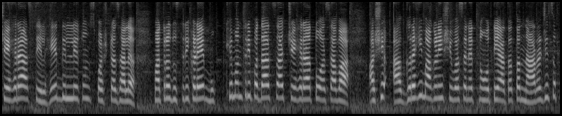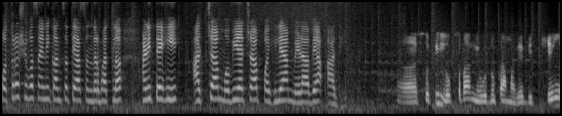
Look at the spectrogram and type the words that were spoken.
चेहरा असतील हे दिल्लीतून स्पष्ट झालं. मात्र दुसरीकडे मुख्यमंत्री पदाचा चेहरा तो असावा अशी आग्रही मागणी शिवसेनेतनं होती. आता तर नाराजीचं पत्र शिवसैनिकांचं त्या संदर्भातलं आणि तेही आजच्या मवियाच्या पहिल्या मेळाव्या आधी श्रुती लोकसभा निवडणुकामध्ये देखील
